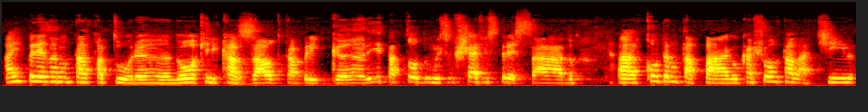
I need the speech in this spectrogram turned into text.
a empresa não está faturando, ou aquele casal que está brigando, e está todo mundo, o chefe estressado, a conta não está paga, o cachorro está latindo.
